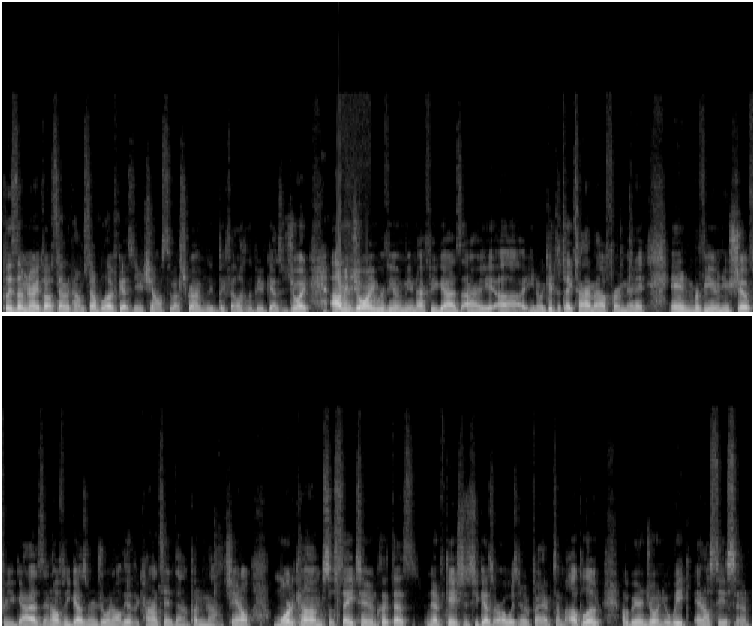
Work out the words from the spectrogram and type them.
Please let me know your thoughts down in the comments down below. If you guys are new to the channel, subscribe and leave a big fat like on the video if you guys enjoyed. I'm enjoying reviewing Moon Knight for you guys. I uh, you know get to take time out for a minute and review a new show for you guys. And hopefully you guys are enjoying all the other content that I'm putting out on the channel. More to come, so stay tuned. Click that notification so you guys are always notified every time I upload. Hope you're enjoying your week, and I'll see you soon.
